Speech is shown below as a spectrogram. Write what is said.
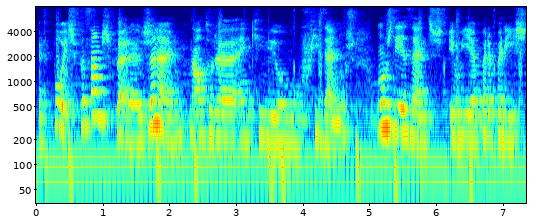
Depois passámos para janeiro, na altura em que eu fiz anos, uns dias antes eu ia para Paris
